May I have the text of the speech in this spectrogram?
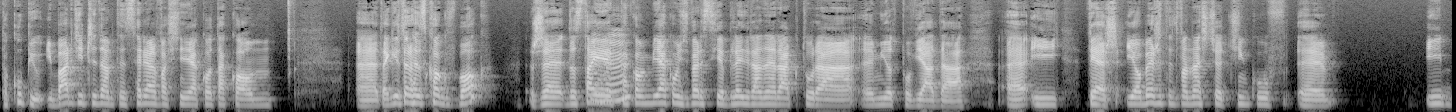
to kupił. I bardziej czytam ten serial właśnie jako taką e, taki trochę skok w bok, że dostaję mhm. taką jakąś wersję Blade Runnera, która e, mi odpowiada e, i wiesz, i obejrzę te 12 odcinków e, i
